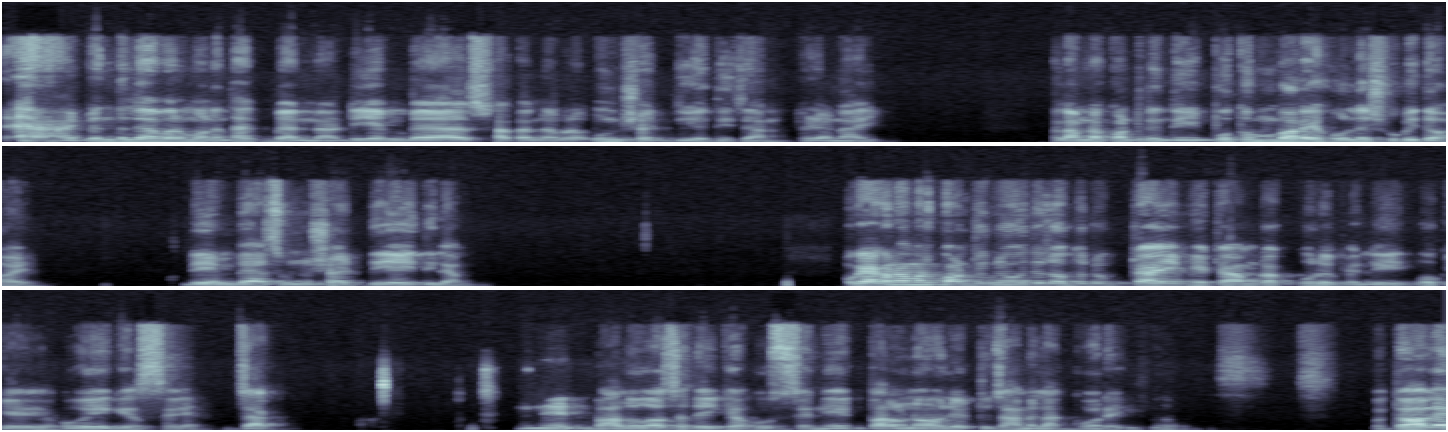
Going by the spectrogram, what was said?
দিলে আবার মনে থাকবেন না। ডিএম ব্যাস সাতান্ন, আমরা উনষাট দিয়ে দিই, জান, এটা নাই। তাহলে আমরা কন্টিনিউ দিই। প্রথমবারে হলে সুবিধা হয়। ডিএম ব্যাস উনষাট দিয়েই দিলাম। ওকে এখন আমার কন্টিনিউ হইতে যতটুকু টাইম এটা আমরা করে ফেলি। ওকে হয়ে গেছে। যাক। নেট ভালো আছে দেখে হচ্ছে, নেট ভালো না হলে একটু ঝামেলা করে। তাহলে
